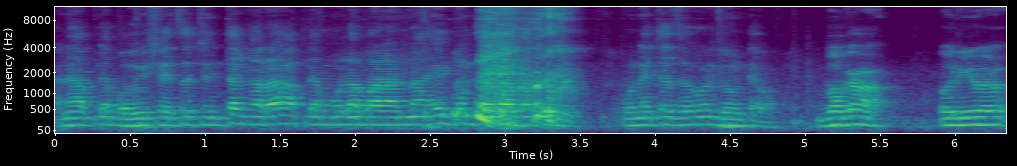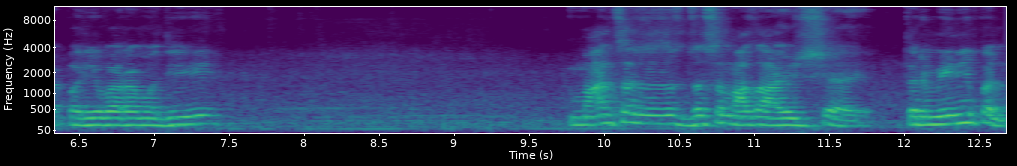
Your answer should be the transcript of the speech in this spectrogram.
आणि आपल्या भविष्याचं चिंता करा. आपल्या मुलाबाळांना एक गुंठा जागा तरी पुण्याच्या जवळ घेऊन ठेवा. बघा परिवार परिवारामध्ये माणसाचं जसं- जसं माझं आयुष्य आहे तर मीनी पण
